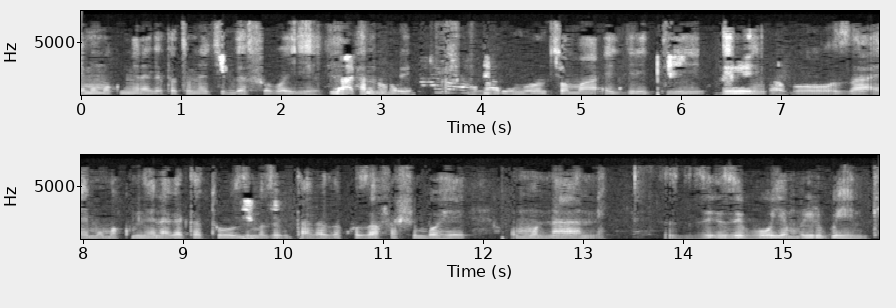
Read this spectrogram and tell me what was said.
Emu makumyabiri na gatatu nta kidashoboye nta hano hari inkuru nsoma igira iti Eh, ingabo za emu makumyabiri na gatatu zimaze gutangaza ko zafashe imbohe umunani. Zi- zivuye muri rwindi.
